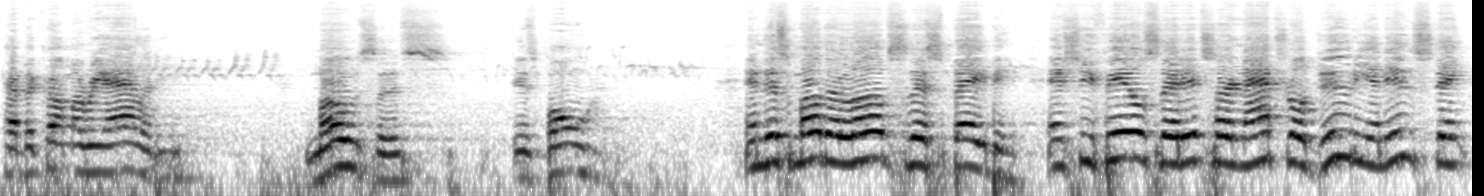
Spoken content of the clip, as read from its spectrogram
have become a reality. Moses is born. And this mother loves this baby. And she feels that it's her natural duty and instinct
